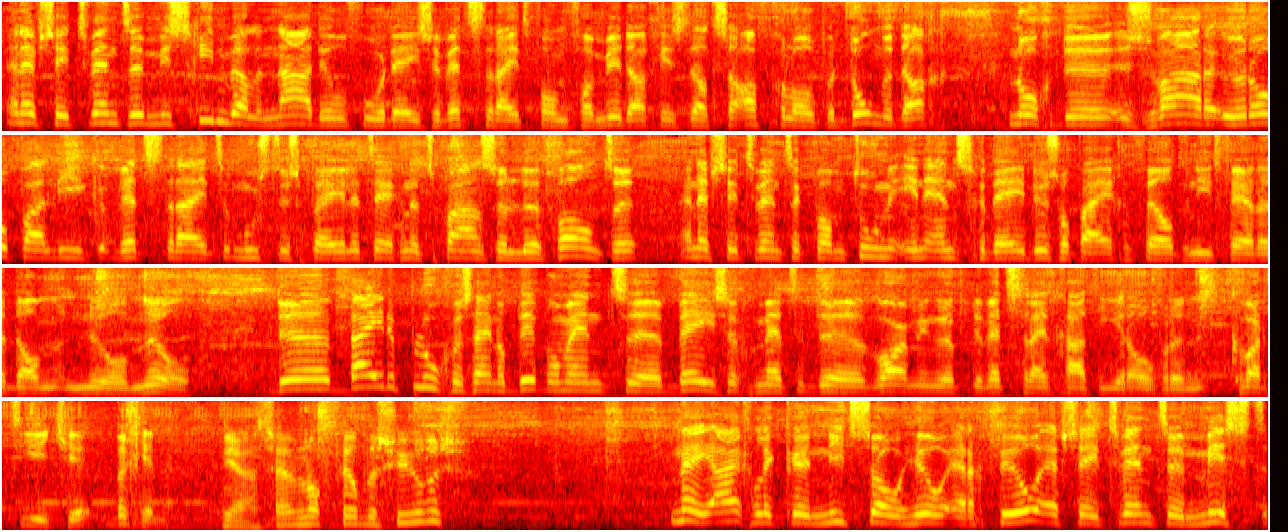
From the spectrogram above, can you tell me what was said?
En FC Twente misschien wel een nadeel voor deze wedstrijd van vanmiddag... is dat ze afgelopen donderdag nog de zware Europa League wedstrijd moesten spelen... tegen het Spaanse Levante. En FC Twente kwam toen in Enschede dus op eigen veld niet verder dan 0-0. De beide ploegen zijn op dit moment eh, bezig met de warming-up. De wedstrijd gaat hier over een kwartiertje beginnen. Ja, zijn er nog veel blessures? Nee, eigenlijk eh, niet zo heel erg veel. FC Twente mist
